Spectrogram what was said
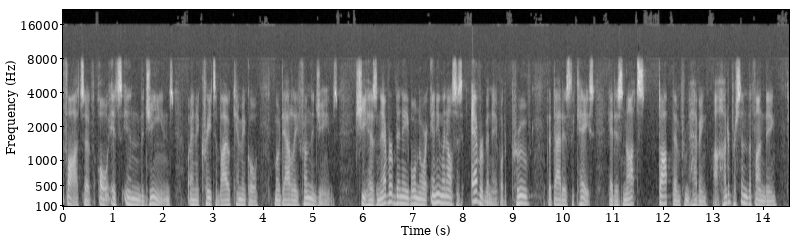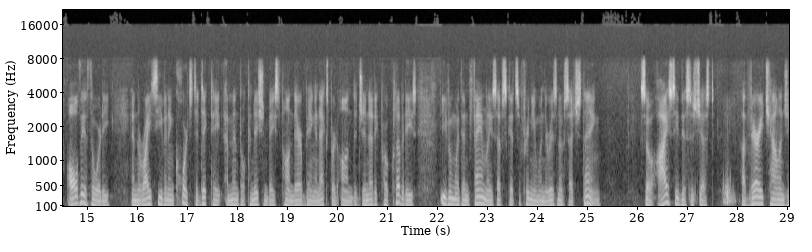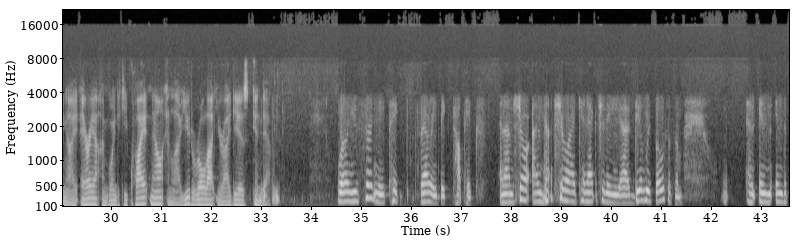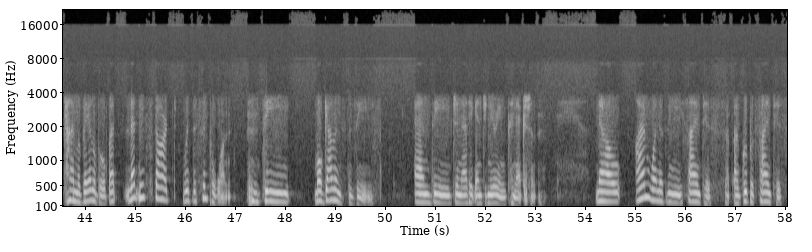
thoughts of, oh, it's in the genes, and it creates a biochemical modality from the genes. She has never been able, nor anyone else has ever been able, to prove that that is the case. It has not stopped them from having 100% of the funding, all the authority, and the rights even in courts to dictate a mental condition based upon their being an expert on the genetic proclivities, even within families of schizophrenia when there is no such thing. So I see this as just a very challenging area. I'm going to keep quiet now and allow you to roll out your ideas in depth. Well, you certainly picked very big topics, and I'm sure I'm not sure I can actually uh, deal with both of them in, in the time available. But let me start with the simple one the Morgellons disease and the genetic engineering connection. Now, I'm one of the scientists, a group of scientists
